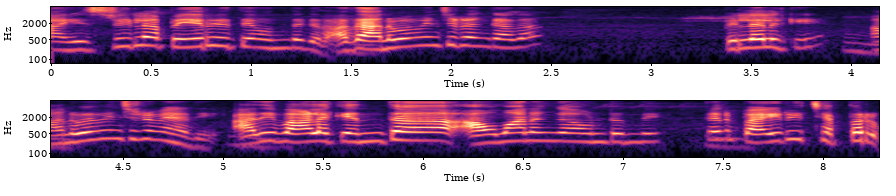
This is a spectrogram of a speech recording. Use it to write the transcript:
ఆ హిస్టరీలో ఆ పేరు అయితే ఉంది కదా? అది. అనుభవించడం కదా పిల్లలకి? అనుభవించడమే అది. అది వాళ్ళకి ఎంత అవమానంగా ఉంటుంది? కానీ. బయటికి చెప్పరు.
